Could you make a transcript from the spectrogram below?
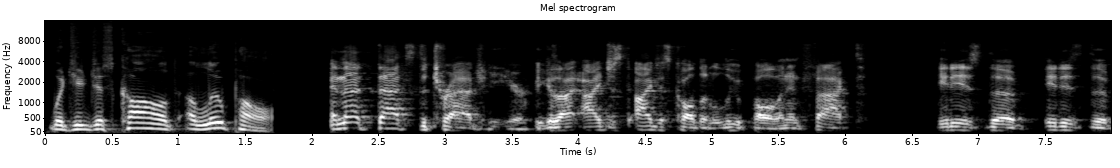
what you just called a loophole? And that that's the tragedy here, because I, I just I just called it a loophole. And in fact, it is the it is the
